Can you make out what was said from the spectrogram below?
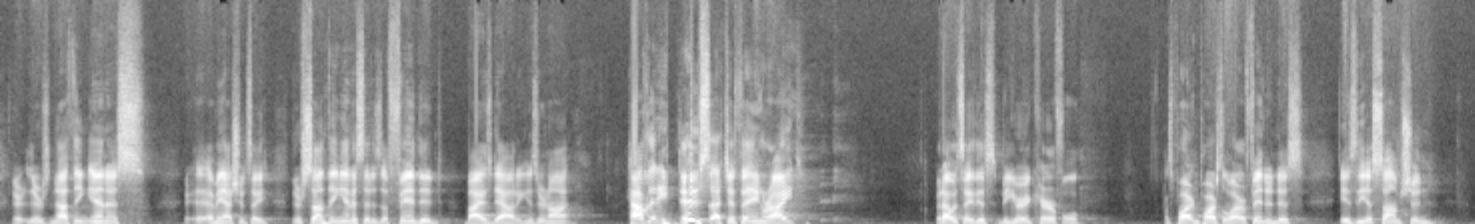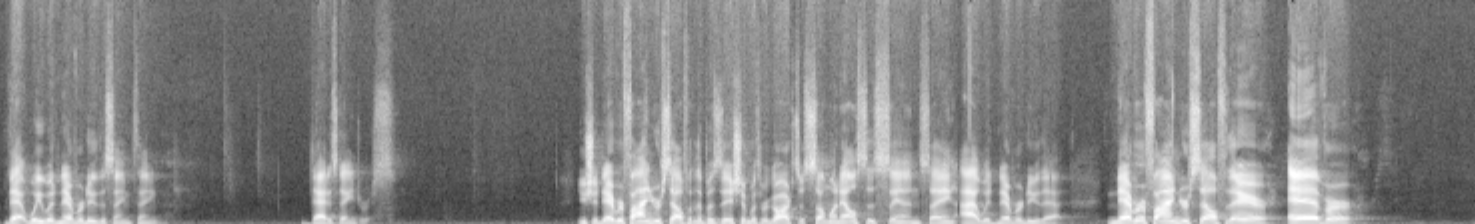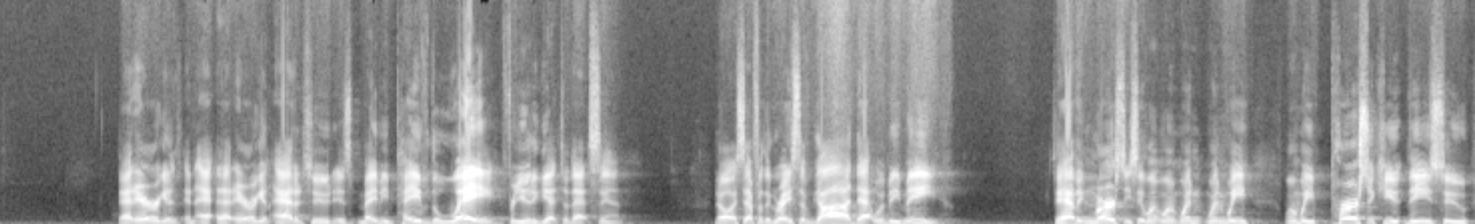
There, there's nothing in us, I mean, I should say, there's something in us that is offended by his doubting, is there not? How could he do such a thing, right? But I would say this be very careful. As part and parcel of our offendedness is the assumption that we would never do the same thing. That is dangerous. You should never find yourself in the position with regards to someone else's sin saying, I would never do that. Never find yourself there, ever. That arrogant, and that arrogant attitude is maybe paved the way for you to get to that sin. No, except for the grace of God, that would be me. See, having mercy. See, when, when, when, we, when we persecute these who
